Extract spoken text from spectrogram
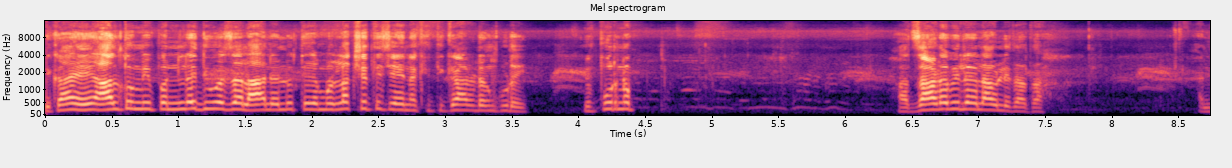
ते काय आहे? आलतो मी पण लय दिवस झाला आलेलो त्याच्यामुळे लक्षातच आहे ना की गार्डन कुठे आहे. मी पूर्ण हा झाडं बी लय लावलीत आता. आणि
